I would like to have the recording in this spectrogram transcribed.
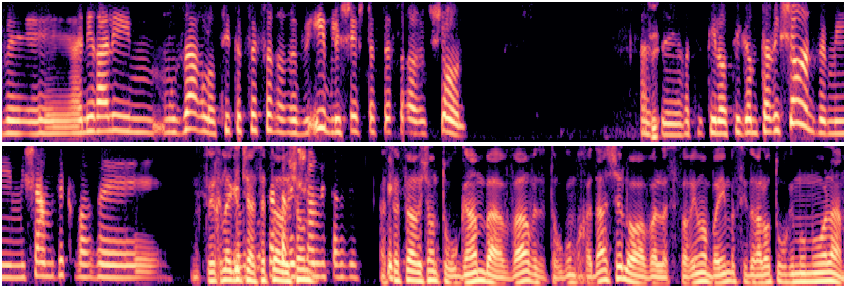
והיה נראה לי מוזר להוציא את הספר הרביעי בלי שיש את הספר הראשון. אז זה- אה, רציתי להוציא גם את הראשון, ומשם זה כבר... אה, צריך להגיד שהספר הראשון. הספר הראשון תורגם בעבר, וזה תרגום חדש שלו, אבל הספרים הבאים בסדרה לא תורגמו מעולם.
